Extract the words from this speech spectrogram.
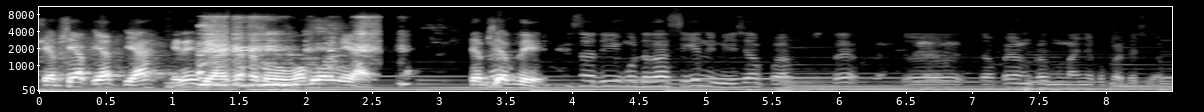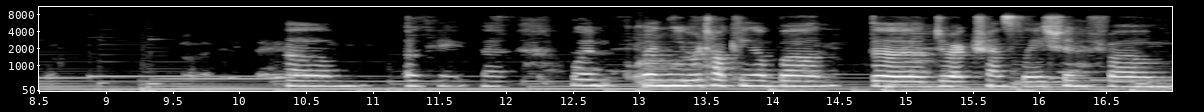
siap-siap ya ya. Ini Diana mau ngomong ya. Siap-siap nih bisa dimoderasiin ini siapa? Maksudnya, uh, siapa yang akan menanya kepada siapa? Um, okay uh, when when you were talking about the direct translation from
